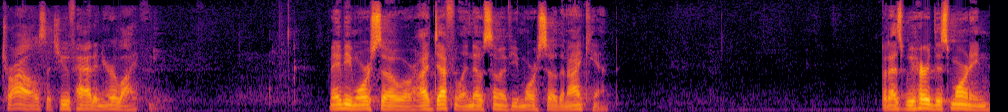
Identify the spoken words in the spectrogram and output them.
trials that you've had in your life. Maybe more so, or I definitely know some of you more so than I can. But as we heard this morning,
